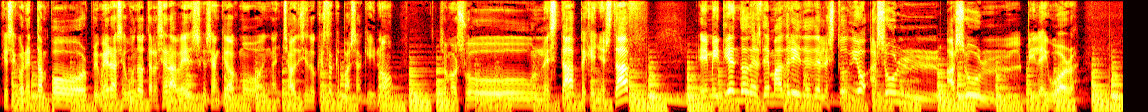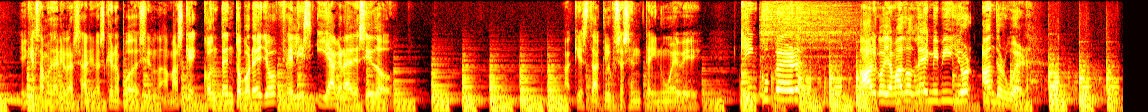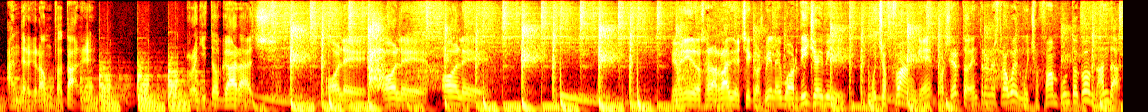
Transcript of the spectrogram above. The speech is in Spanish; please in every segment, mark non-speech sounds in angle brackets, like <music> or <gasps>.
que se conectan por primera, segunda o tercera vez, que se han quedado como enganchados diciendo, ¿qué esto qué pasa aquí, no? Somos un staff, pequeño staff, emitiendo desde Madrid, desde el estudio Azul, Azul, Billy War. Y que estamos de aniversario, es que no puedo decir nada más que contento por ello, feliz y agradecido. Aquí está Club 69. King Cooper, algo llamado Let Me Be Your Underwear. Underground total, ¿eh? Rollito Garage. Ole, ole, ole. Bienvenidos a la radio, chicos. Billy Ward, DJB. Mucho fan, ¿eh? Por cierto, entra en nuestra web, muchofan.com. Anda.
